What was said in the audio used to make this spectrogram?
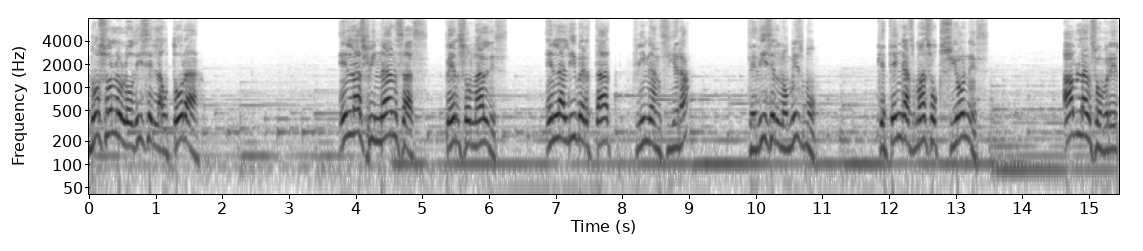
no solo lo dice la autora, en las finanzas personales, en la libertad financiera, te dicen lo mismo que tengas más opciones. Hablan sobre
